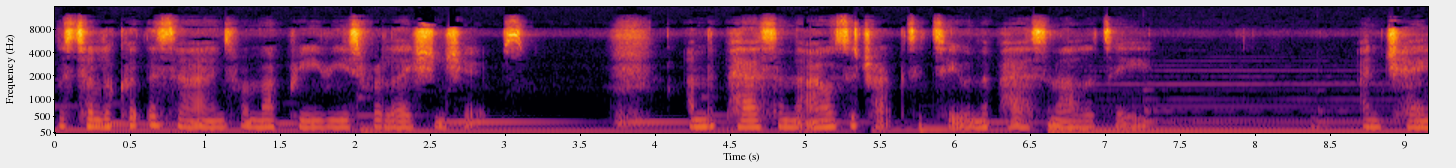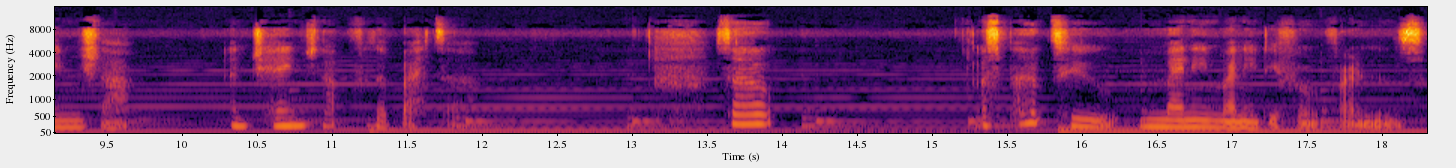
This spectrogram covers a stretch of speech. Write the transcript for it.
was to look at the signs from my previous relationships and the person that I was attracted to and the personality and change that and change that for the better. So I spoke to many, many different friends,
